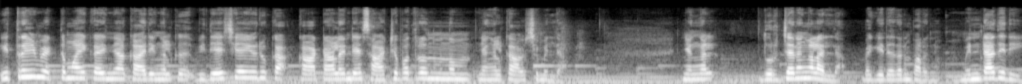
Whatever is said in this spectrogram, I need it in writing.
ഇത്രയും വ്യക്തമായി കഴിഞ്ഞ കാര്യങ്ങൾക്ക് വിദേശിയായ ഒരു കാട്ടാളന്റെ സാക്ഷ്യപത്രമൊന്നും ഞങ്ങൾക്ക് ആവശ്യമില്ല. ഞങ്ങൾ ദുർജനങ്ങളല്ല ഭഗീരഥൻ പറഞ്ഞു. മിണ്ടാതിരി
